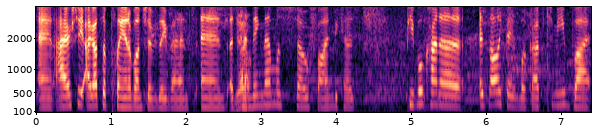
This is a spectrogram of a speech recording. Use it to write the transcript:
And I actually I got to plan a bunch of the events, and attending them was so fun because people kind of it's not like they look up to me but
